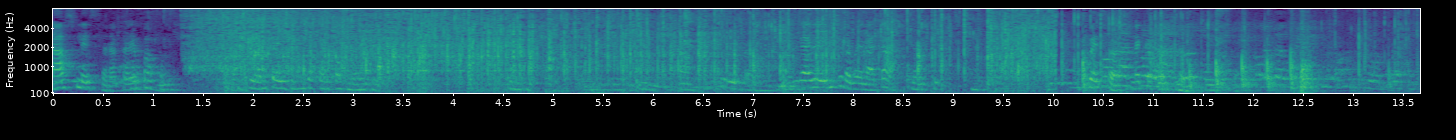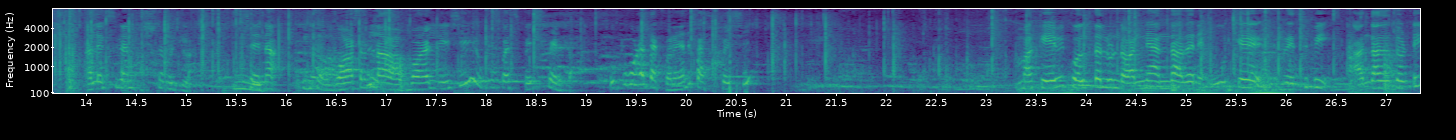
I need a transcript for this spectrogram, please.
లాస్ట్లో వేస్తారా? కరివేపాకు? ఇంకా కడపకు ఇంకా అది వేయించడమేనాక? ఉప్పు వేస్తా అలెక్స్ గారికి ఇష్టం ఇట్లా. చెన. వాటర్లో బాయిల్ చేసి ఉప్పు పసుపు వేసి పెడతా. ఉప్పు కూడా తక్కువనే కానీ పసుపు వేసి. మాకేవి కొలతలు ఉండవు అన్నీ అందాదనే ఊరికే రెసిపీ అందాదతోటి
